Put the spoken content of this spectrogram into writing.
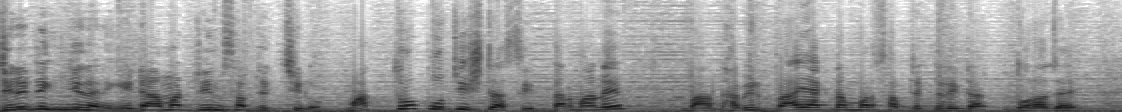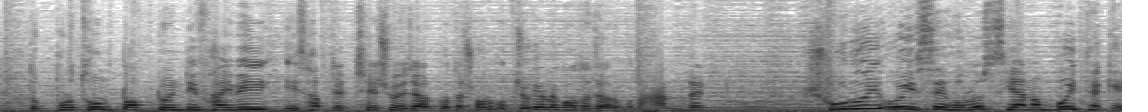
জেনেটিক ইঞ্জিনিয়ারিং এটা আমার ড্রিম সাবজেক্ট ছিল। মাত্র পঁচিশটা সিট তার মানে বা ঢাবির প্রায় এক নম্বর সাবজেক্টের এটা ধরা যায়। তো প্রথম টপ টোয়েন্টি ফাইভেই এই সাবজেক্ট শেষ হয়ে যাওয়ার কথা। সর্বোচ্চ গেলে কত যাওয়ার কথা? হান্ড্রেড শুরুই হয়েছে হলো ছিয়ানব্বই থেকে,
